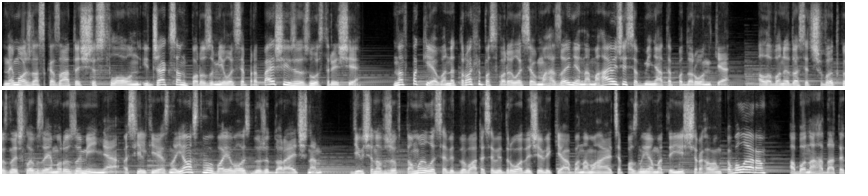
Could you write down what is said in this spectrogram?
Не можна сказати, що Слоун і Джексон порозумілися при першій зустрічі. Навпаки, вони трохи посварилися в магазині, намагаючись обміняти подарунки, але вони досить швидко знайшли взаєморозуміння, оскільки їх знайомство виявилось дуже доречним. Дівчина вже втомилася відбиватися від родичів, які або намагаються познайомити її з черговим кавалером, або нагадати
